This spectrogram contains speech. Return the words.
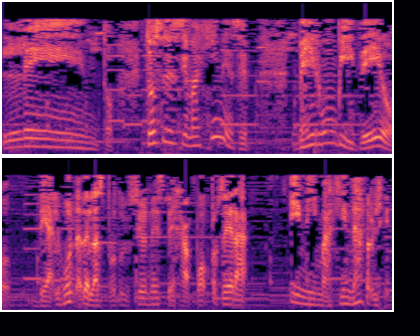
lento. Entonces imagínense, ver un video de alguna de las producciones de Japón, pues era inimaginable.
